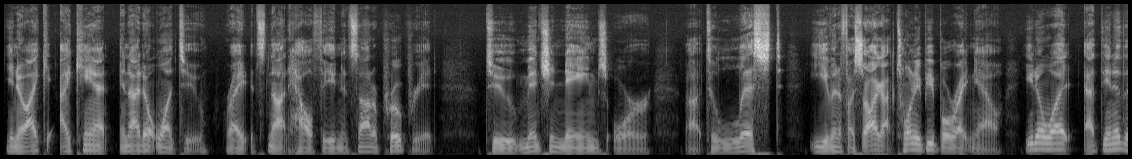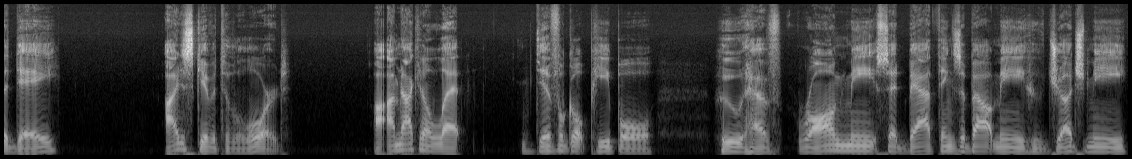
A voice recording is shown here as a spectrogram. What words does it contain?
You know, I, I can't and I don't want to, right? It's not healthy and it's not appropriate to mention names or uh, to list, even if I saw I got 20 people right now. You know what? At the end of the day, I just give it to the Lord. I'm not going to let difficult people who have wronged me, said bad things about me, who've judged me,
